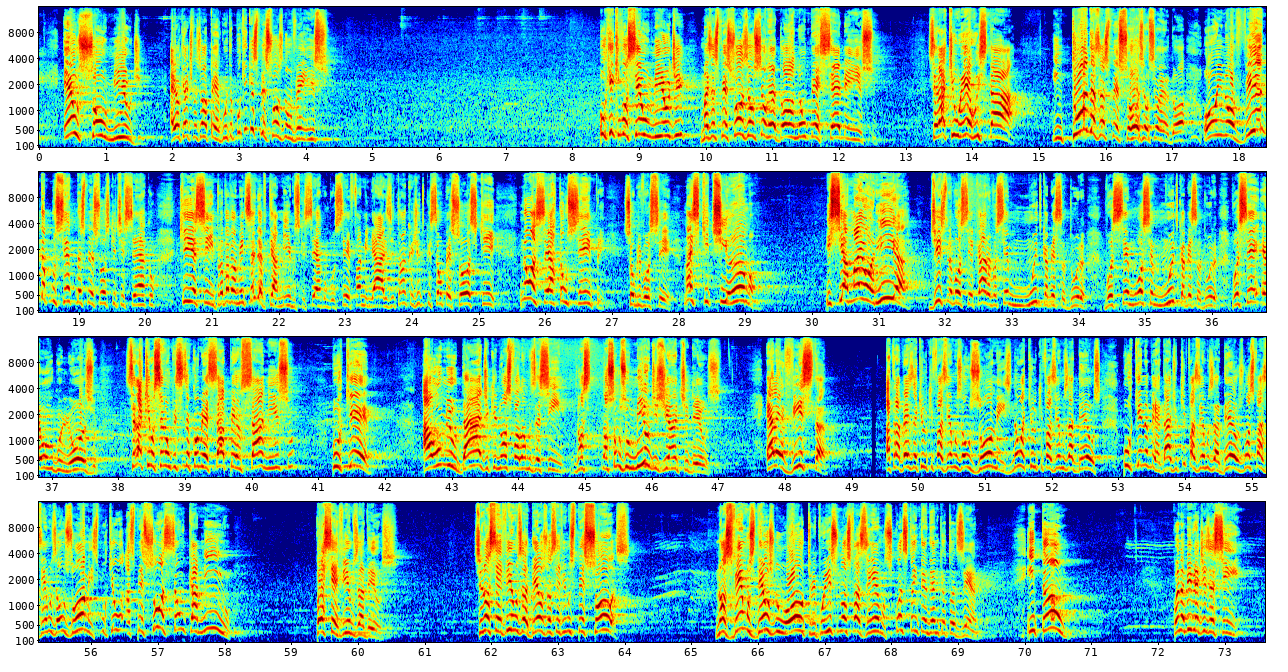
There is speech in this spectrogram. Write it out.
eu sou humilde, aí eu quero te fazer uma pergunta: por que, que as pessoas não veem isso? Por que, que você é humilde, mas as pessoas ao seu redor não percebem isso? Será que o erro está em todas as pessoas ao seu redor, ou em 90% das pessoas que te cercam, que assim, provavelmente você deve ter amigos que cercam você, familiares, então acredito que são pessoas que não acertam sempre sobre você, mas que te amam. E se a maioria diz para você, cara, você é muito cabeça dura, você, moça, é muito cabeça dura, você é orgulhoso, Será que você não precisa começar a pensar nisso? Porque a humildade que nós falamos assim, nós, nós somos humildes diante de Deus, ela é vista através daquilo que fazemos aos homens, não aquilo que fazemos a Deus. Porque, na verdade, o que fazemos a Deus, nós fazemos aos homens, porque as pessoas são o caminho para servirmos a Deus. Se nós servirmos a Deus, nós servimos pessoas. Nós vemos Deus no outro e por isso nós fazemos. Quantos estão entendendo o que eu estou dizendo? Então, quando a Bíblia diz assim:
